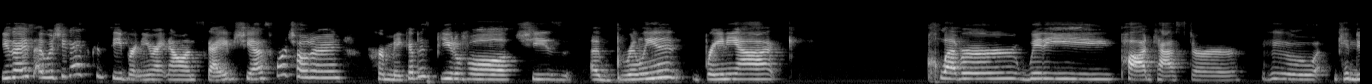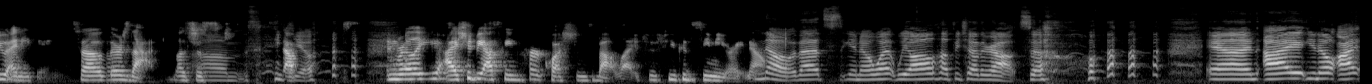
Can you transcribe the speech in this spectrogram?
You guys, I wish you guys could see Brittany right now on Skype. She has four children. Her makeup is beautiful. She's a brilliant brainiac, clever, witty podcaster who can do anything. So there's that. Let's just Um, thank stop. you. and really, I should be asking her questions about life. If you could see me right now. No, that's you know what we all help each other out. So, and I, you know, I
